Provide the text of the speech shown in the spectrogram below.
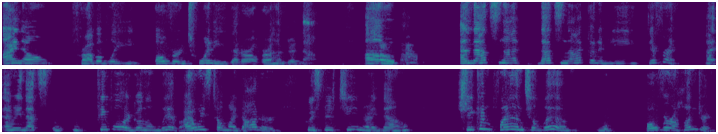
I know probably over 20 that are over 100 now. Um, Oh, wow. and that's not that's not going to be different I, I mean that's people are going to live i always tell my daughter who's fifteen right now, she can plan to live over hundred.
